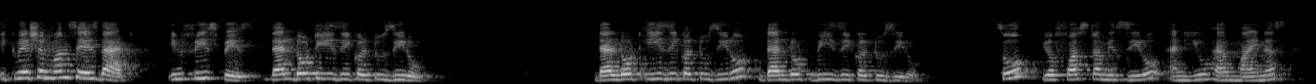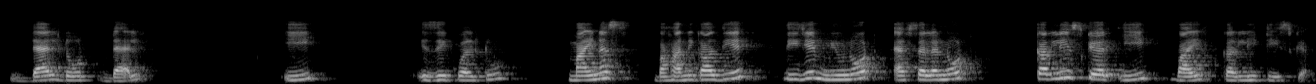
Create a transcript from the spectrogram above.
equation one says that in free space del dot e is equal to zero del dot e is equal to 0 del dot b is equal to 0 so, your first term is 0 and you have minus del dot del e is equal to minus बाहर निकाल दिए, दीजिए mu naught epsilon naught curly square e by curly t square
